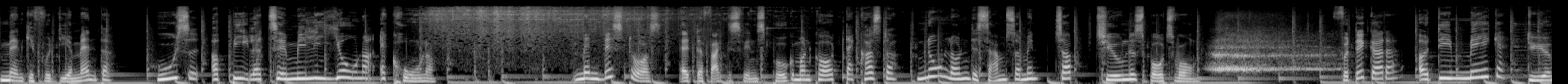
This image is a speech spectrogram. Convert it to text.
Man kan få diamanter, huse og biler til millioner af kroner. Men vidste du også, at der faktisk findes Pokémon-kort, der koster nogenlunde det samme som en top 20 sportsvogn? For det gør der, og de mega dyre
